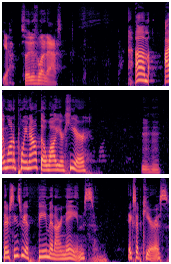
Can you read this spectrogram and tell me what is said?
yeah. So I just wanted to ask. Um, I want to point out though, while you're here, Mm-hmm. there seems to be a theme in our names, except Kiera's.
